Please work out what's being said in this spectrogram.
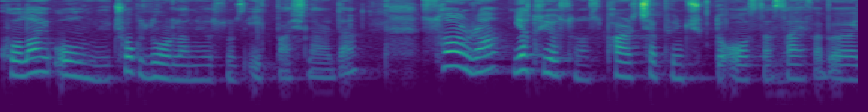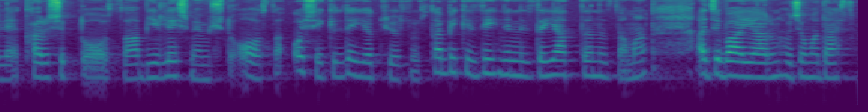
kolay olmuyor. Çok zorlanıyorsunuz ilk başlarda. Sonra yatıyorsunuz. Parça pünçük de olsa sayfa böyle karışık da olsa, birleşmemiş de olsa o şekilde yatıyorsunuz. Tabii ki zihninizde yattığınız zaman acaba yarın hocama ders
